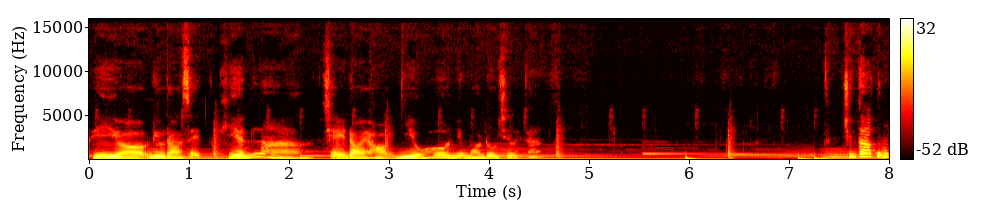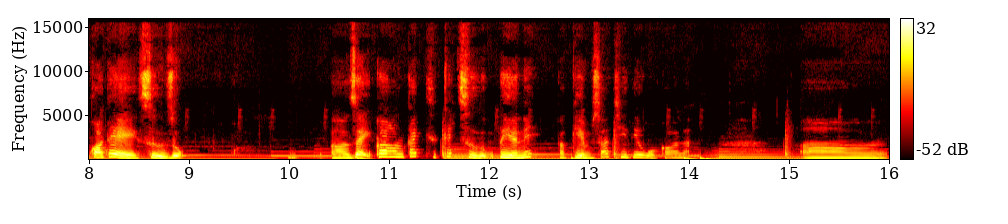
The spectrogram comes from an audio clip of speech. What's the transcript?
thì uh, điều đó sẽ khiến là trẻ đòi hỏi nhiều hơn những món đồ chơi khác. Chúng ta cũng có thể sử dụng uh, dạy con cách cách sử dụng tiền ấy và kiểm soát chi tiêu của con ạ. Uh,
